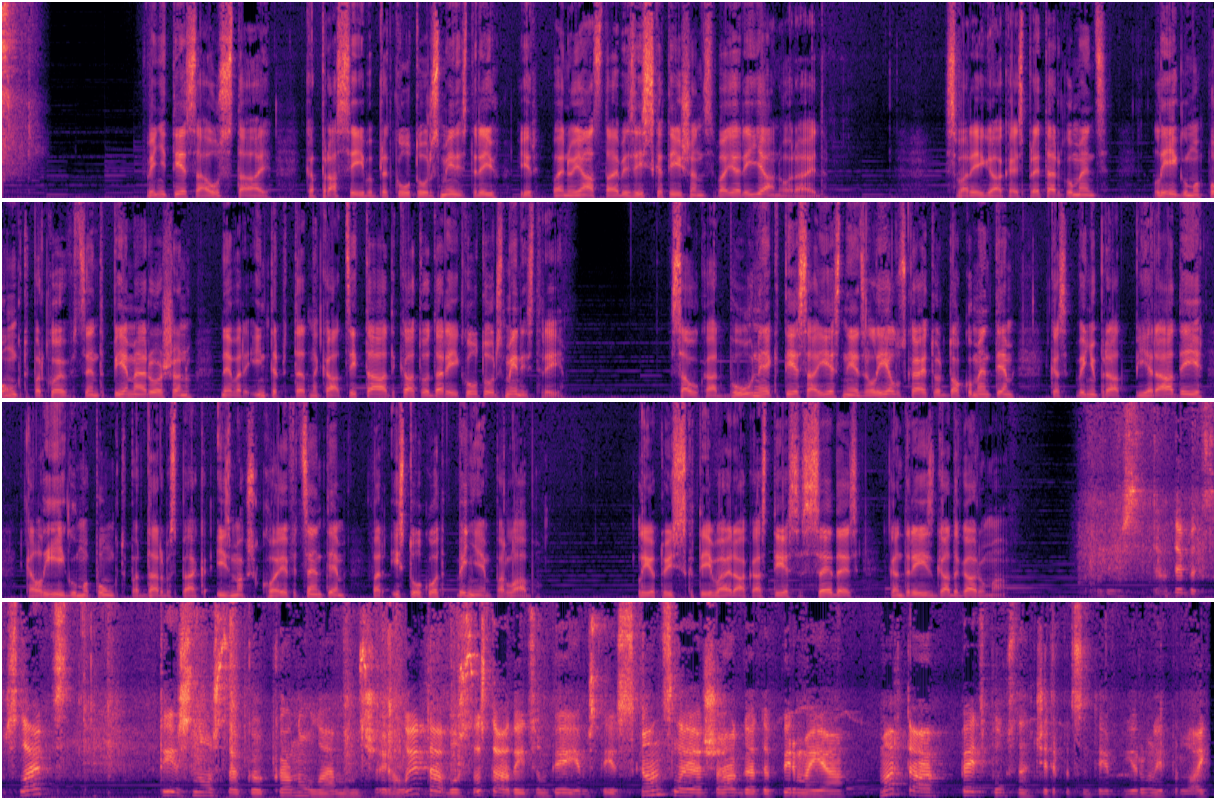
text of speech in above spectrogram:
Viņi tiesā uzstāja, ka prasība pret kultūras ministriju ir vai nu jāatstāj bez izskatīšanas, vai arī jānoraida. Svarīgākais pretarguments līguma punktu par koeficientu piemērošanu nevar interpretēt nekā citādi, kā to darīja kultūras ministrija. Savukārt būvnieki tiesā iesniedza lielu skaitu ar dokumentiem, kas viņuprāt pierādīja, ka līguma punktu par darba spēka izmaksu koeficientiem var iztulkot viņiem par labu. Lietu izskatīja vairākās tiesas sēdēs gandrīz gada garumā. Tā debats ir slēgts. Tiesa nosaka, ka nolēmums šajā lietā būs sastādīts un pieejams tiesas kancelējā šā gada 1. martā pēc 2014. ja runa ir par laiku.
